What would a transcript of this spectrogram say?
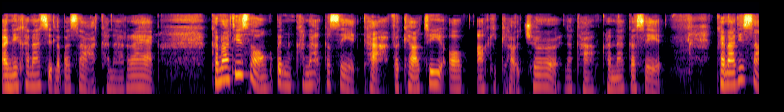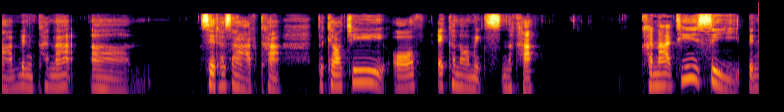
อันนี้คณะศิลปศาสตร์คณะแรก คณะที่ 2 ก็เป็นคณะเกษตรค่ะ Faculty of Architecture นะคะคณะเกษตร คณะที่ 3 เป็นคณะเศรษฐศาสตร์ค่ะ Faculty of Economics นะคะคณะที่ 4 เป็น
